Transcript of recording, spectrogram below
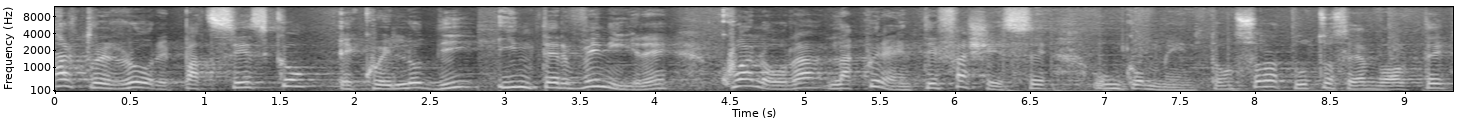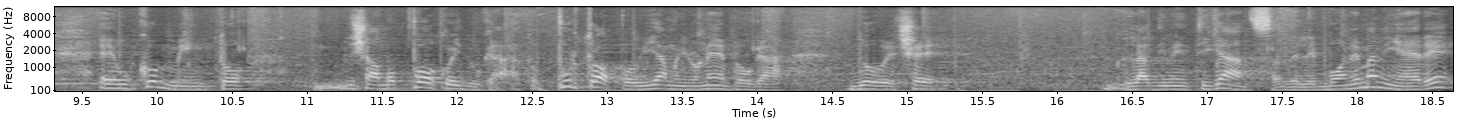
Altro errore pazzesco è quello di intervenire qualora l'acquirente facesse un commento, soprattutto se a volte è un commento diciamo poco educato. Purtroppo viviamo in un'epoca dove c'è la dimenticanza delle buone maniere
